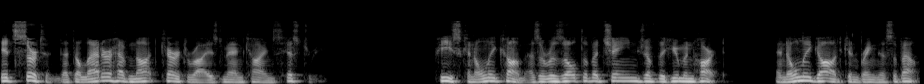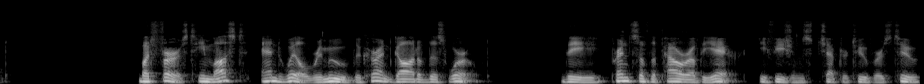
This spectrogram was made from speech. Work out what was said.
It's certain that the latter have not characterized mankind's history. Peace can only come as a result of a change of the human heart, and only God can bring this about. But first he must and will remove the current god of this world, the prince of the power of the air, Ephesians chapter 2 verse 2,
